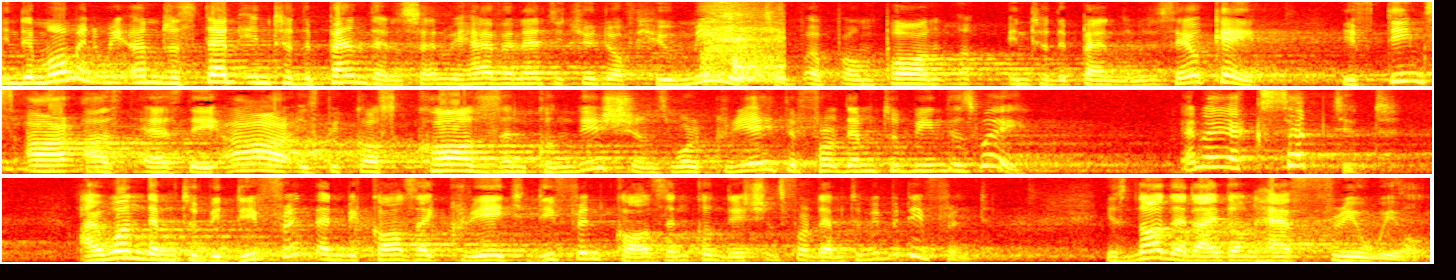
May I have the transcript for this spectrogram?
in the moment we understand interdependence and we have an attitude of humility upon interdependence, we say, okay, if things are as, as they are, it's because causes and conditions were created for them to be in this way. And I accept it. I want them to be different, and because I create different causes and conditions for them to be different. It's not that I don't have free will.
